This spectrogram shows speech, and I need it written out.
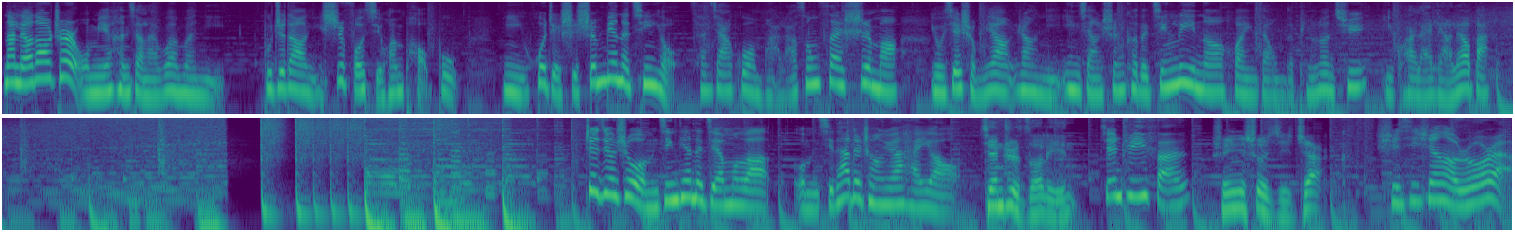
那聊到这儿，我们也很想来问问你，不知道你是否喜欢跑步？你或者是身边的亲友参加过马拉松赛事吗？有些什么样让你印象深刻的经历呢？欢迎在我们的评论区一块来聊聊吧。这就是我们今天的节目了。我们其他的成员还有监制泽林、监制一凡、声音设计 Jack、实习生 Aurora。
